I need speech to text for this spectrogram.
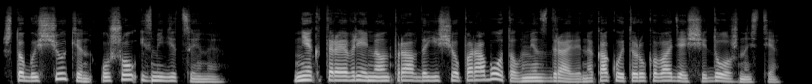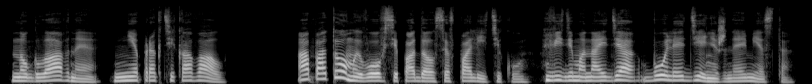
чтобы Щукин ушел из медицины. Некоторое время он, правда, еще поработал в Минздраве на какой-то руководящей должности, но главное — не практиковал. А потом и вовсе подался в политику, видимо, найдя более денежное место.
